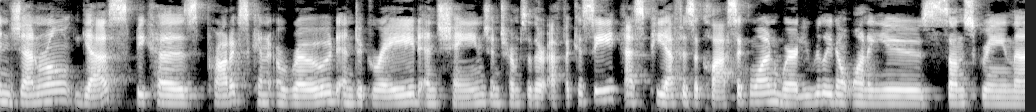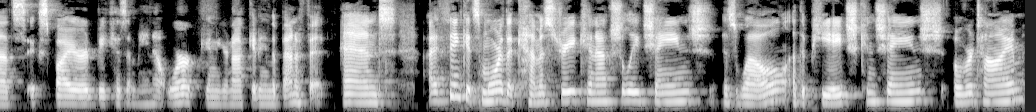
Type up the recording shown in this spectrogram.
in general, yes, because products can erode and degrade and change in terms of their efficacy. SPF is a classic one where you really don't want to use sunscreen that's expired because it may not work and you're not getting the benefit. And I think it's more the chemistry can actually change as well. Uh, the pH can change over time.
